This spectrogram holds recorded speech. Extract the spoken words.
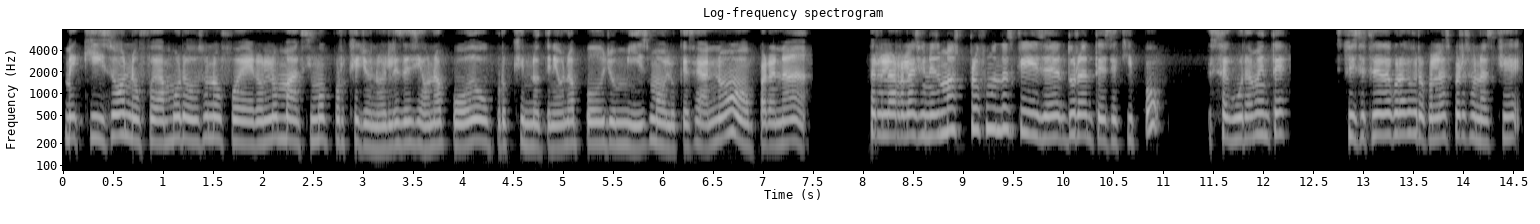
me quiso, no fue amoroso, no fueron lo máximo porque yo no les decía un apodo o porque no tenía un apodo yo misma o lo que sea, no, para nada. Pero las relaciones más profundas que hice durante ese equipo, seguramente estoy segura que fueron con las personas que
